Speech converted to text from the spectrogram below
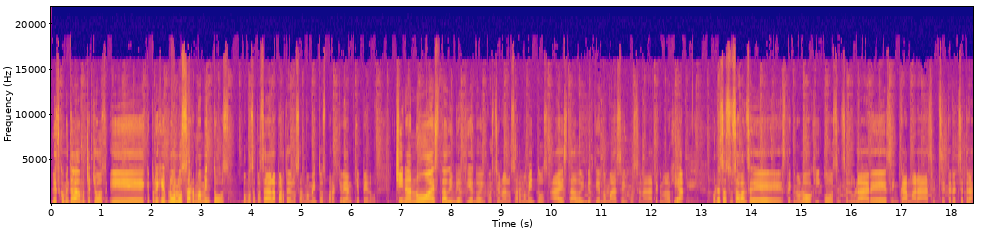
Les comentaba, muchachos, eh, que por ejemplo, los armamentos. Vamos a pasar a la parte de los armamentos para que vean qué pedo. China no ha estado invirtiendo en cuestión a los armamentos, ha estado invirtiendo más en cuestión a la tecnología. Por eso sus avances tecnológicos en celulares, en cámaras, etcétera, etcétera.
